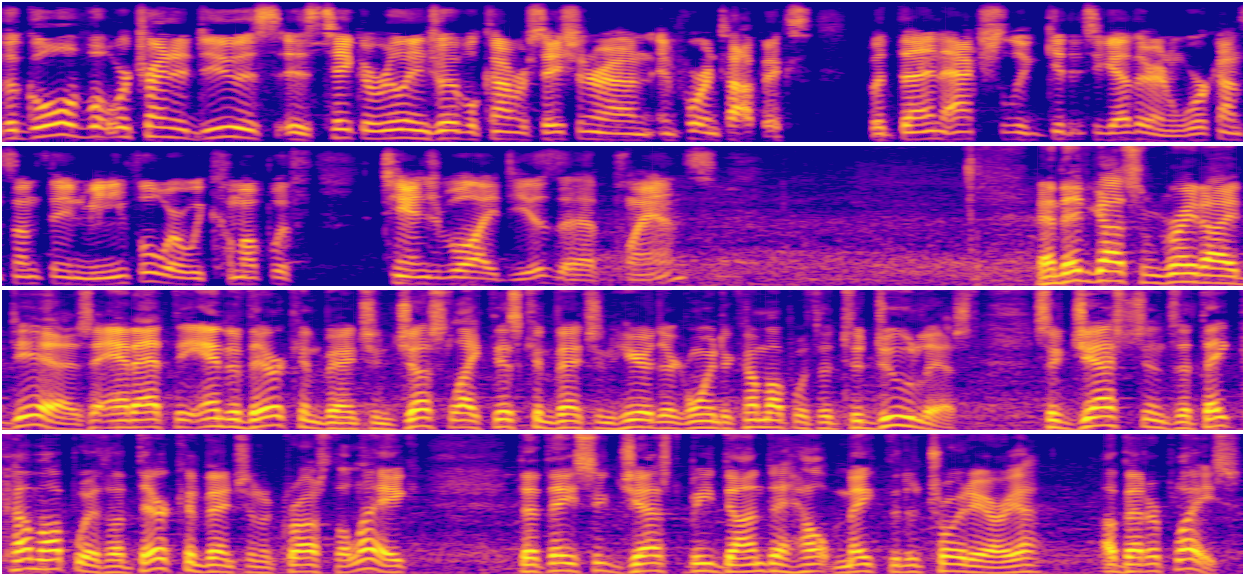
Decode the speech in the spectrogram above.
The goal of what we're trying to do is, is take a really enjoyable conversation around important topics, but then actually get it together and work on something meaningful where we come up with tangible ideas that have plans. And they've got some great ideas. And at the end of their convention, just like this convention here, they're going to come up with a to do list, suggestions that they come up with at their convention across the lake that they suggest be done to help make the Detroit area a better place.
